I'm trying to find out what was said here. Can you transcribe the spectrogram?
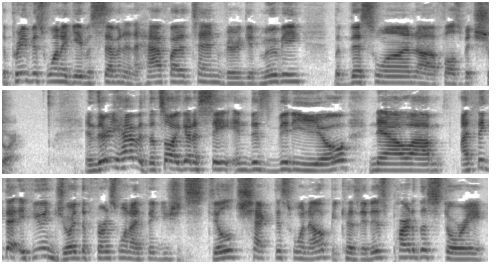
The previous one I gave a 7.5 out of 10. Very good movie. But this one uh, falls a bit short. And there you have it. That's all I got to say in this video. Now, um, I think that if you enjoyed the first one, I think you should still check this one out because it is part of the story.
